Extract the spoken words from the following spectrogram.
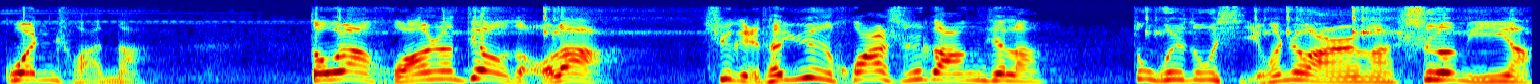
官船呐，都让皇上调走了，去给他运花石纲去了。宋徽宗喜欢这玩意儿啊，奢靡呀，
